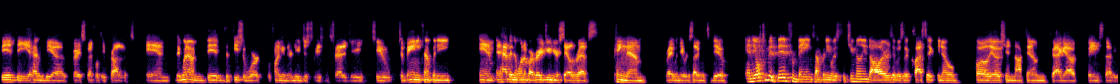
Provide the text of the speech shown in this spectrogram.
bid the having to be a very specialty product. And they went out and bid the piece of work for finding their new distribution strategy to to Bain Company. And it happened that one of our very junior sales reps pinged them right when they were deciding what to do. And the ultimate bid from Bain Company was for $2 million. It was a classic, you know, boil the ocean, knockdown, drag out Bain study.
